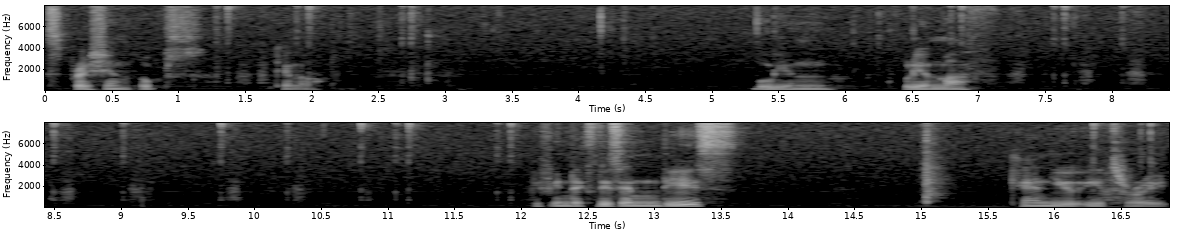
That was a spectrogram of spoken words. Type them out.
expression oops you know boolean boolean math index this and this can you iterate?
